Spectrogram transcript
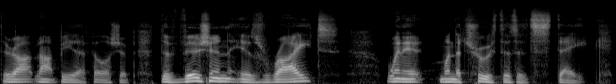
There ought not be that fellowship. The vision is right when it when the truth is at stake.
